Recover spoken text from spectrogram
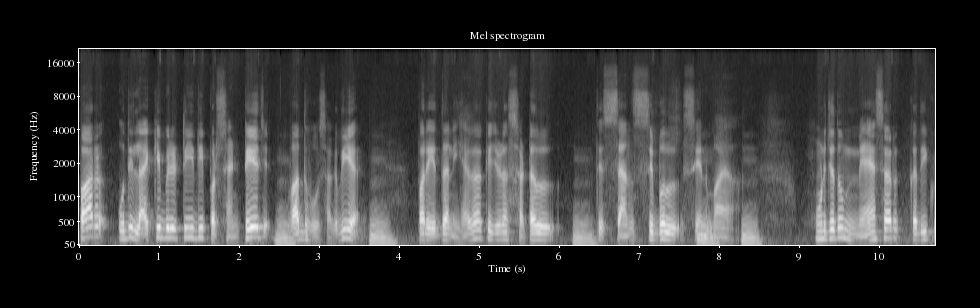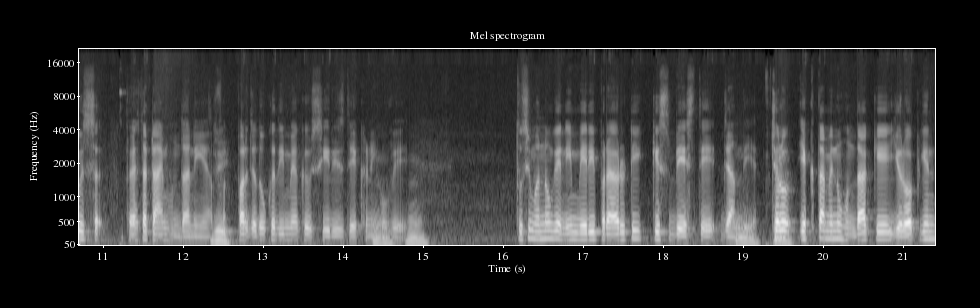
ਪਰ ਉਹਦੀ ਲਾਈਕੇਬਿਲਿਟੀ ਦੀ ਪਰਸੈਂਟੇਜ ਵੱਧ ਹੋ ਸਕਦੀ ਹੈ। ਪਰ ਇਦਾਂ ਨਹੀਂ ਹੈਗਾ ਕਿ ਜਿਹੜਾ ਸਟਲ। ਤੇ ਸੈਂਸਿਬਲ ਸਿਨੇਮਾ ਆ। ਹੁਣ ਜਦੋਂ ਮੈਂ ਸਰ ਕਦੀ ਕੋਈ ਵੈਸੇ ਤਾਂ ਟਾਈਮ ਹੁੰਦਾ ਨਹੀਂ ਆ। ਪਰ ਜਦੋਂ ਕਦੀ ਮੈਂ ਕੋਈ ਸੀਰੀਜ਼ ਦੇਖਣੀ ਹੋਵੇ ਤੁਸੀਂ ਮੰਨੋਗੇ ਨਹੀਂ ਮੇਰੀ ਪ੍ਰਾਇੋਰਟੀ ਕਿਸ ਬੇਸ ਤੇ ਜਾਂਦੀ ਹੈ? ਚਲੋ ਇੱਕ ਤਾਂ ਮੈਨੂੰ ਹੁੰਦਾ ਕਿ ਯੂਰੋਪੀਅਨ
